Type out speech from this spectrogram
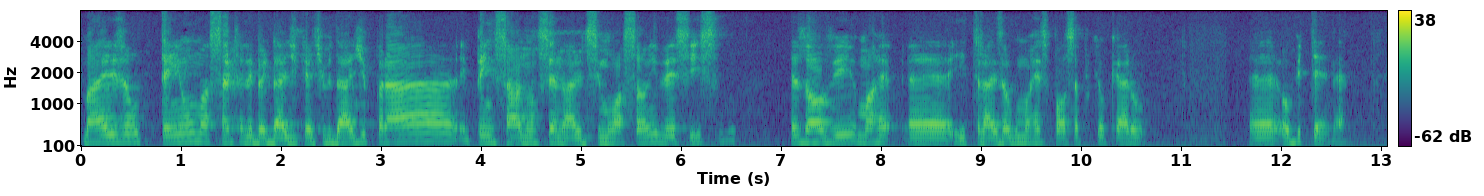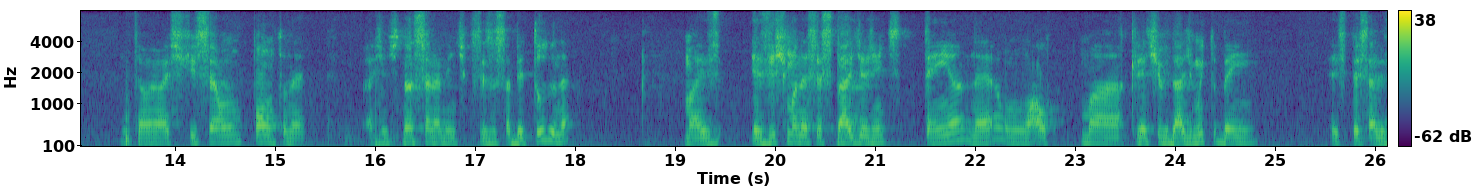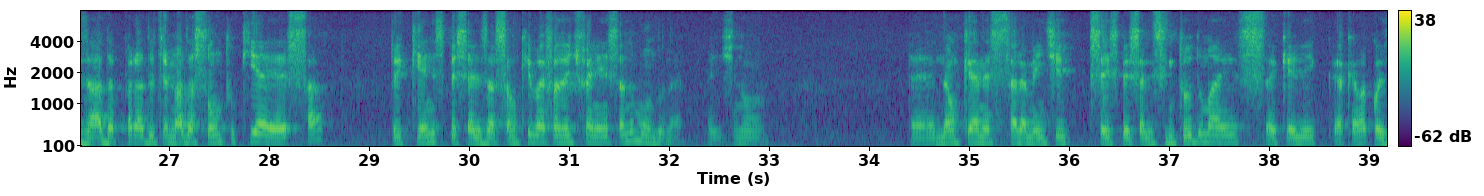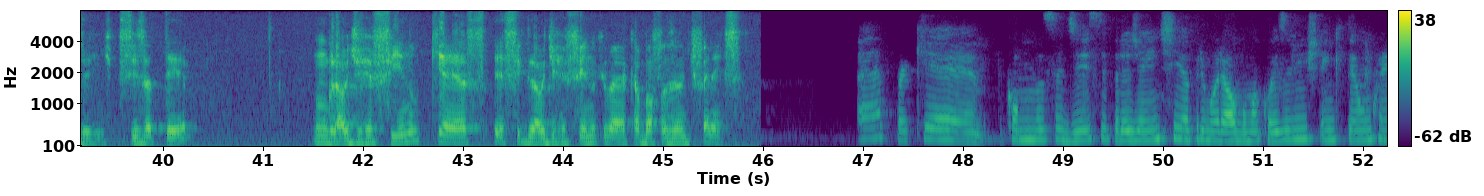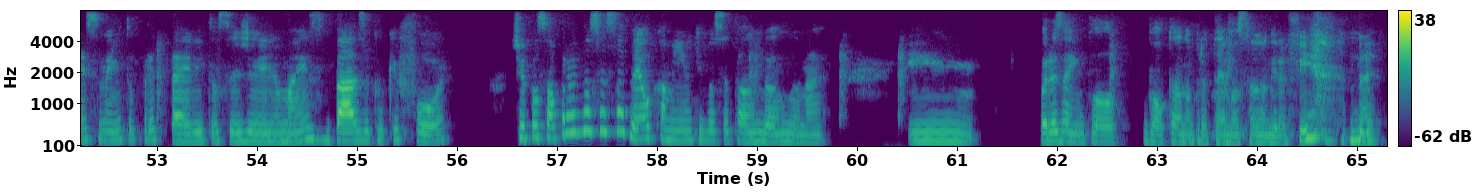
Mas eu tenho uma certa liberdade de criatividade para pensar num cenário de simulação e ver se isso resolve uma, é, e traz alguma resposta porque eu quero é, obter, né? Então eu acho que isso é um ponto, né? A gente não necessariamente precisa saber tudo, né? Mas existe uma necessidade de a gente tenha né, um, uma criatividade muito bem especializada para determinado assunto, que é essa pequena especialização que vai fazer diferença no mundo, né? A gente não é, não quer necessariamente ser especialista em tudo, mas é aquele, é aquela coisa, a gente precisa ter um grau de refino, que é esse grau de refino que vai acabar fazendo diferença. É, porque, como você disse, para a gente aprimorar alguma coisa, a gente tem que ter um conhecimento pretérito, seja ele o mais básico que for. Tipo, só para você saber o caminho que você está andando, né? E, por exemplo, voltando para o tema sonografia, né?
